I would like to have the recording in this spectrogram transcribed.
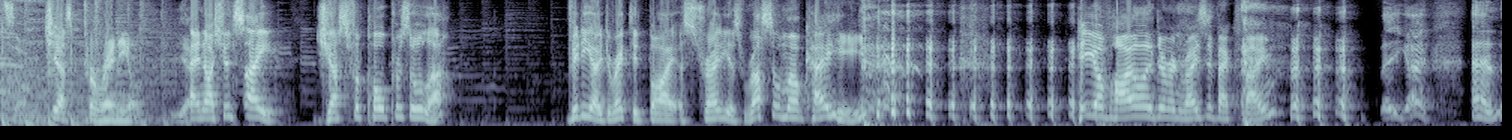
that song. Just perennial. Yeah. And I should say, just for Paul Prezula, video directed by Australia's Russell Mulcahy, he of Highlander and Razorback fame. there you go. And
